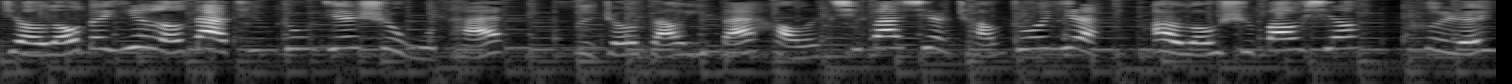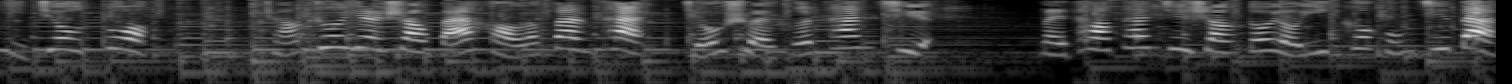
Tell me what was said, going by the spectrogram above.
酒楼的一楼大厅中间是舞台。四周早已摆好了七八线长桌宴，二楼是包厢，客人已就座。长桌宴上摆好了饭菜、酒水和餐具，每套餐具上都有一颗红鸡蛋，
